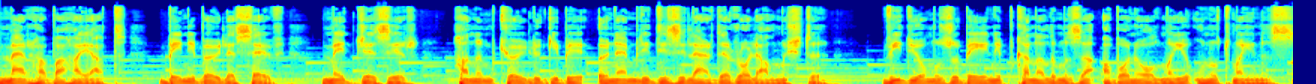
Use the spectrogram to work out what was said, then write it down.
Merhaba Hayat, Beni Böyle Sev, Medcezir, Hanım Köylü gibi önemli dizilerde rol almıştı. Videomuzu beğenip kanalımıza abone olmayı unutmayınız.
